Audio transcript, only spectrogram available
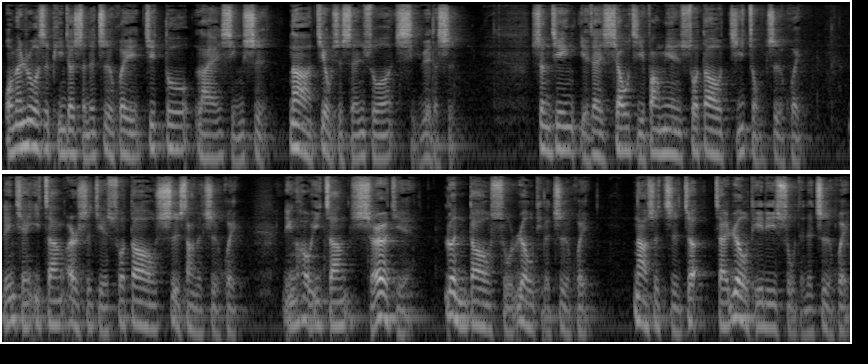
我们若是凭着神的智慧、基督来行事，那就是神所喜悦的事。圣经也在消极方面说到几种智慧。临前一章二十节说到世上的智慧。零后一章十二节论到属肉体的智慧，那是指着在肉体里属人的智慧。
